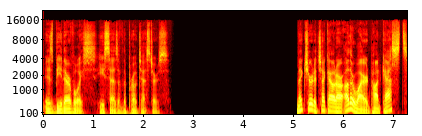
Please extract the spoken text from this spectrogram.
is be their voice, he says of the protesters. Make sure to check out our other Wired podcasts.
